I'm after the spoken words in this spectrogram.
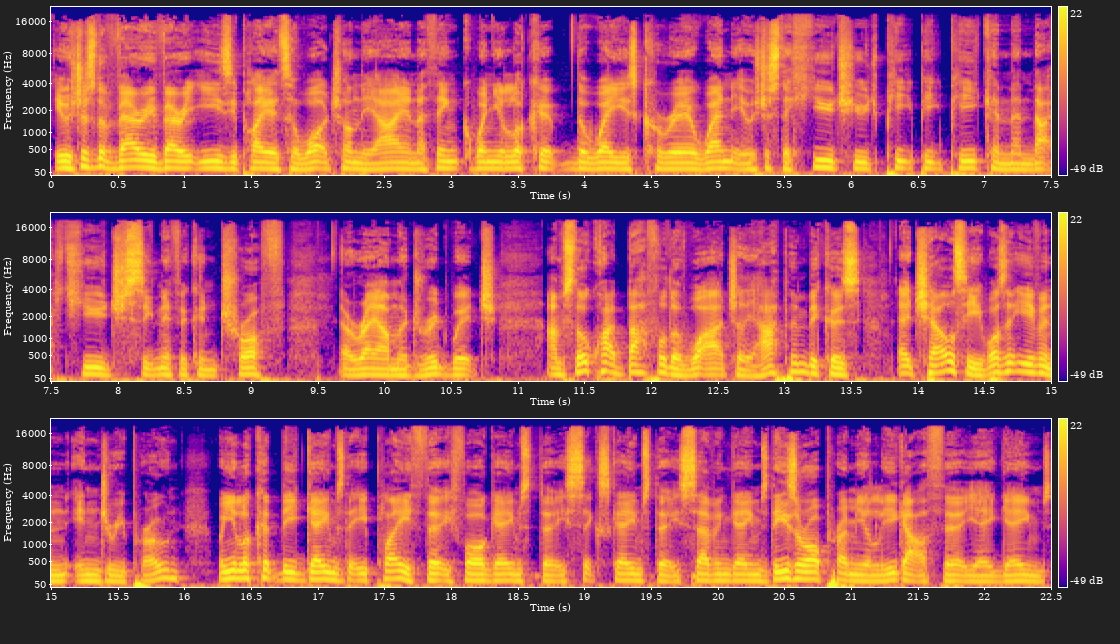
he was just a very, very easy player to watch on the eye. And I think when you look at the way his career went, it was just a huge, huge peak, peak, peak, and then that huge, significant trough at Real Madrid, which I'm still quite baffled of what actually happened because at Chelsea he wasn't even injury prone. When you look at the games that he played 34 games, 36 games, 37 games these are all Premier League out of 38 games.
